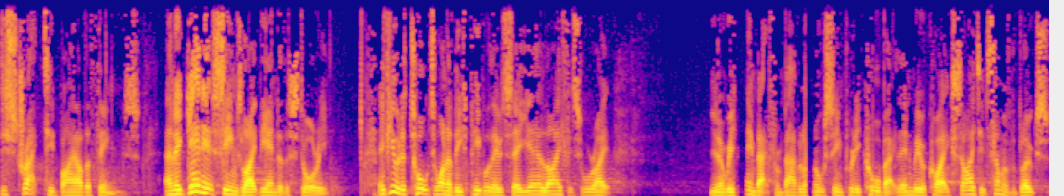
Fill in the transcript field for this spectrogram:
distracted by other things. And again, it seems like the end of the story. And if you were to talk to one of these people, they would say, yeah, life, it's all right. You know, we came back from Babylon, all seemed pretty cool back then. We were quite excited. Some of the blokes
